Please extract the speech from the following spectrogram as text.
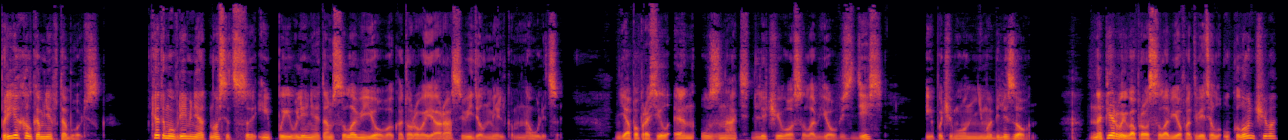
приехал ко мне в Тобольск. К этому времени относится и появление там Соловьева, которого я раз видел мельком на улице. Я попросил Н. узнать, для чего Соловьев здесь и почему он не мобилизован. На первый вопрос Соловьев ответил уклончиво,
